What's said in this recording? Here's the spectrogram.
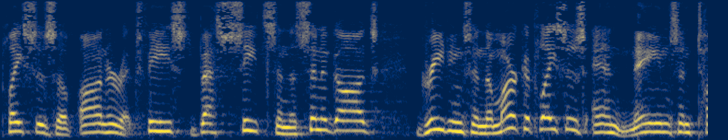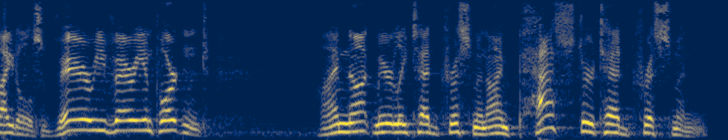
places of honor at feasts, best seats in the synagogues, greetings in the marketplaces, and names and titles. Very, very important. I'm not merely Ted Christman, I'm Pastor Ted Christman.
